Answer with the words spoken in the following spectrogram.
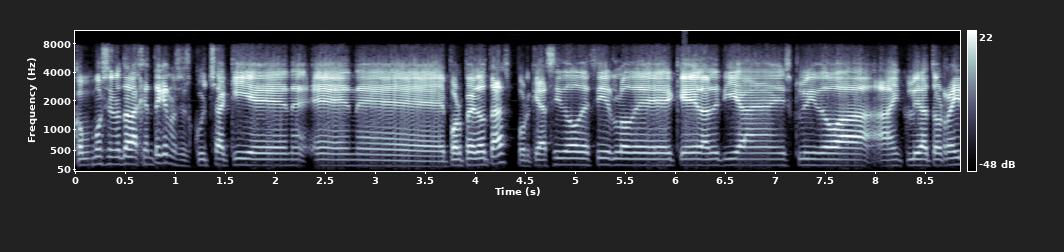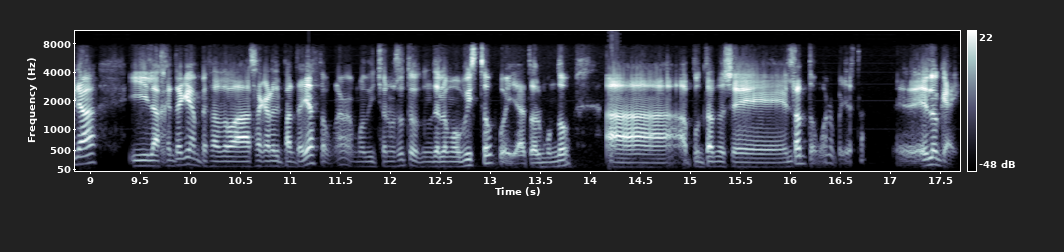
¿cómo se nota la gente que nos escucha aquí en, eh, por pelotas? Porque ha sido decir lo de que el Atleti ha excluido a, ha incluido a Torreira y la gente que ha empezado a sacar el pantallazo. Bueno, hemos dicho nosotros donde lo hemos visto, pues ya todo el mundo ah, apuntándose el tanto. Bueno, pues ya está. Eh, es lo que hay.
